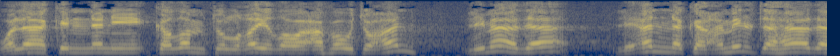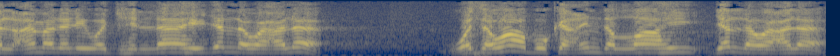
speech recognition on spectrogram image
ولكنني كظمت الغيظ وعفوت عنه لماذا؟ لأنك عملت هذا العمل لوجه الله جل وعلا وثوابك عند الله جل وعلا.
